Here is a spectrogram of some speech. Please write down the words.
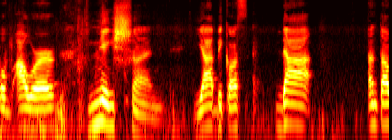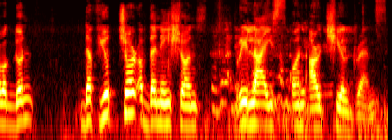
of our nation. Yeah, because the ang tawag doon, the future of the nations relies on our children's.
